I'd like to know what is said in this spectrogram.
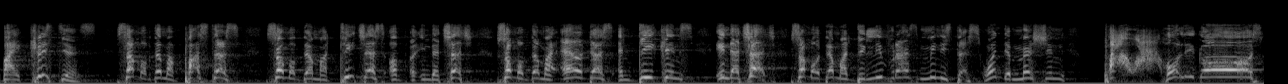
by Christians. Some of them are pastors, some of them are teachers of, uh, in the church, some of them are elders and deacons in the church, some of them are deliverance ministers. When they mention power, Holy Ghost,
